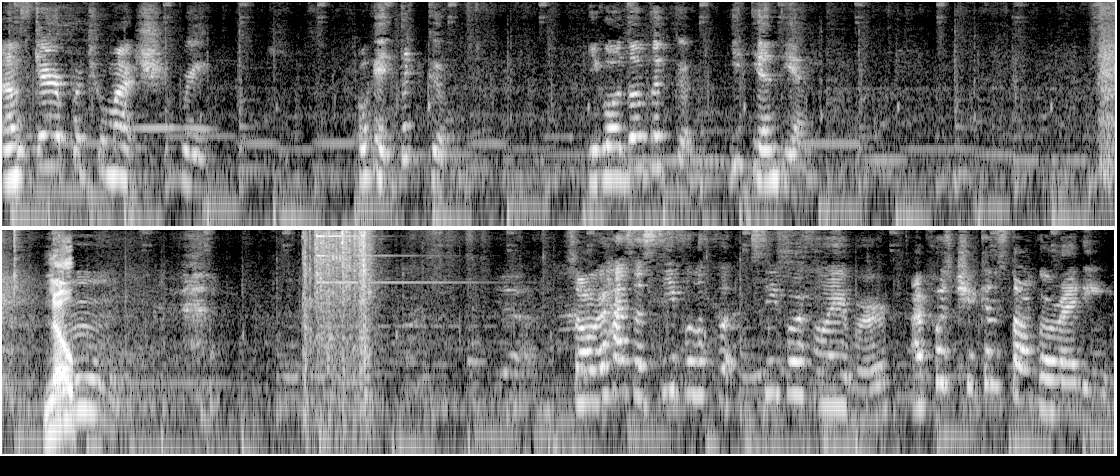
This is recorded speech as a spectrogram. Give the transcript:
I'm scared for too much. Wait. Okay, thikum. 끔. 이거도 뜨끔. 一点点. Nope. Mm. So it has a seafood, seafood flavor. I put chicken stock already.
